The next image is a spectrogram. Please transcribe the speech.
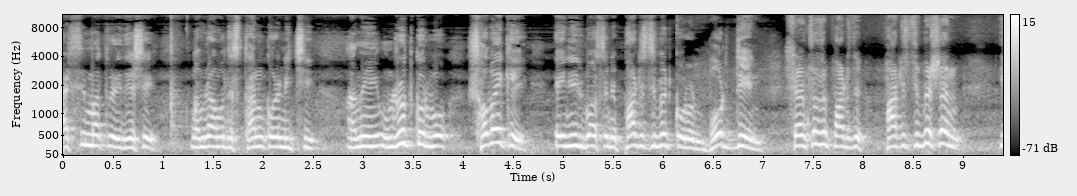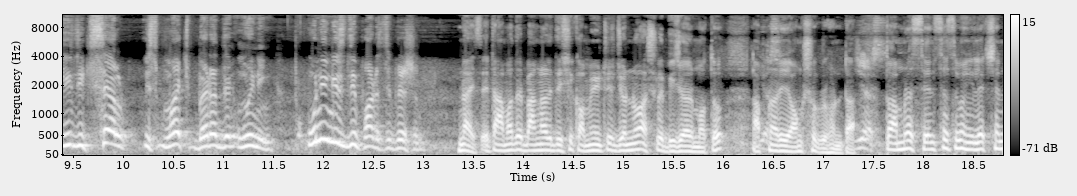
আসছি মাত্র এই দেশে, আমরা আমাদের স্থান করে নিচ্ছি। আমি অনুরোধ করব সবাইকে এই নির্বাচনে পার্টিসিপেট করুন, ভোট দিন সেন্সাসে participation itself is much better than winning winning is the participation nice এটা আমাদের বাংলাদেশি কমিউনিটির জন্য আসলে বিজয়ের মতো আপনার এই অংশগ্রহণটা। তো আমরা সেন্সাস এবং ইলেকশন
